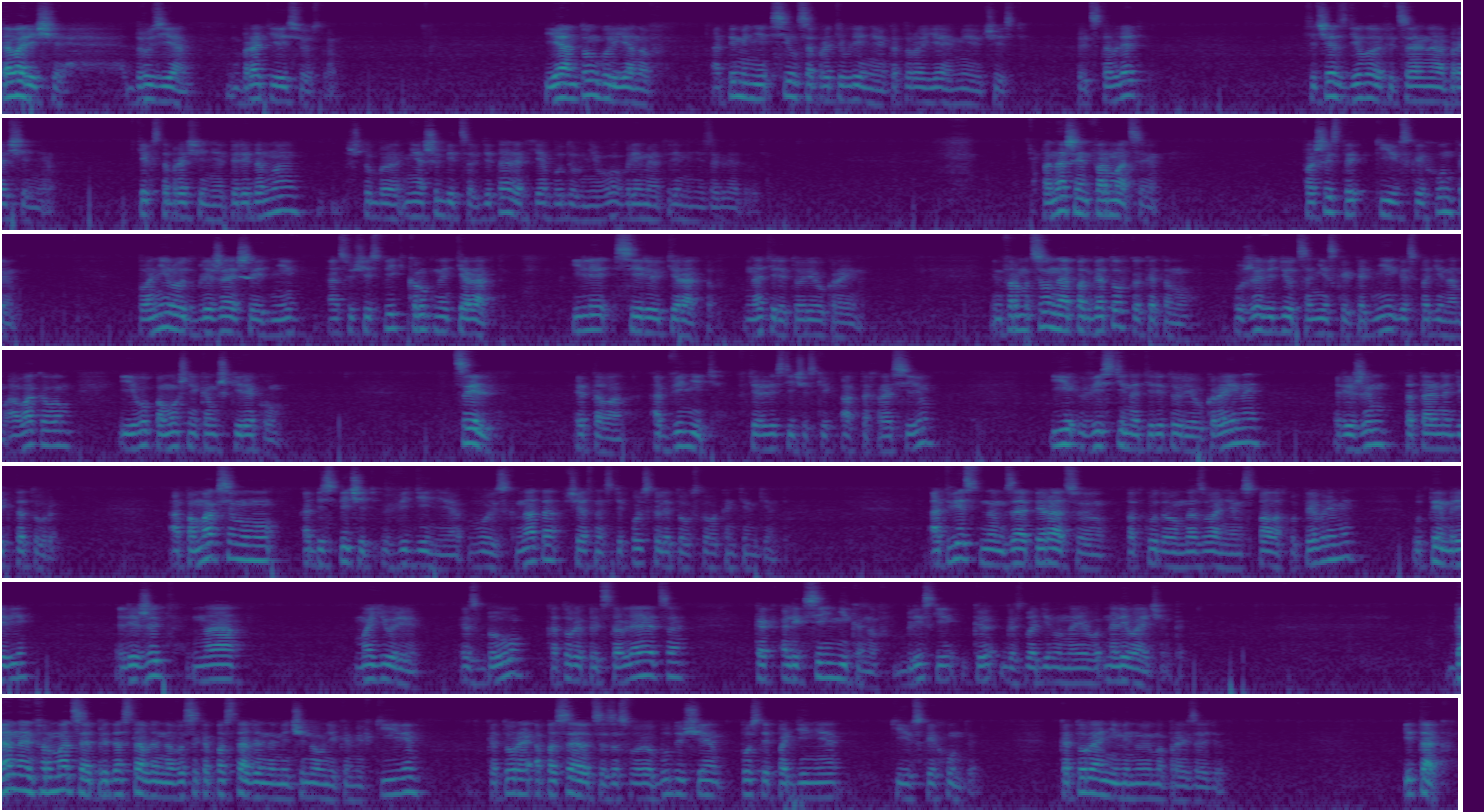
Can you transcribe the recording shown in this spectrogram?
Товарищи, друзья, братья и сестры, я Антон Гурьянов, от имени сил сопротивления, которые я имею честь представлять, сейчас сделаю официальное обращение. Текст обращения передо мной, чтобы не ошибиться в деталях, я буду в него время от времени заглядывать. По нашей информации, фашисты киевской хунты планируют в ближайшие дни осуществить крупный теракт или серию терактов на территории Украины. Информационная подготовка к этому уже ведется несколько дней господином Аваковым и его помощником Шкиряком. Цель этого – обвинить в террористических актах Россию и ввести на территорию Украины режим тотальной диктатуры – а по максимуму обеспечить введение войск НАТО, в частности польско-литовского контингента. Ответственным за операцию под кодовым названием «Спалах у Темряви», у Темряви лежит на майоре СБУ, который представляется как Алексей Никонов, близкий к господину Наливайченко. Данная информация предоставлена высокопоставленными чиновниками в Киеве, которые опасаются за свое будущее после падения киевской хунты, которая неминуемо произойдет. Итак,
